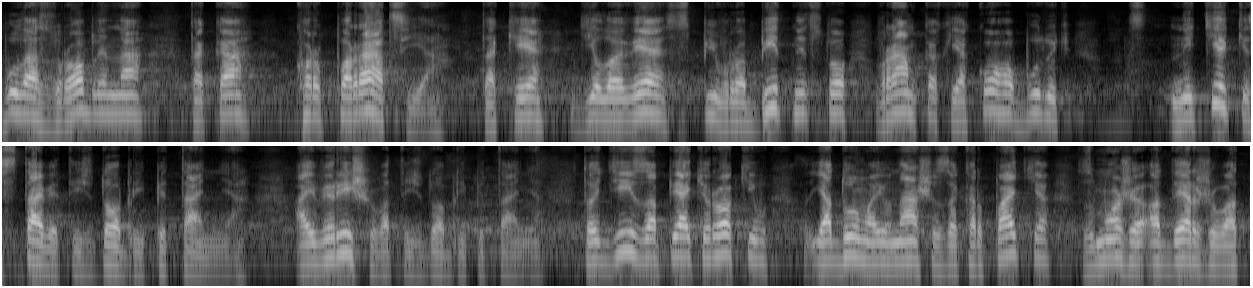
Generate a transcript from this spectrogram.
була зроблена така корпорація, таке ділове співробітництво, в рамках якого будуть не тільки ставитись добрі питання, а й вирішуватись добрі питання. Тоді за 5 років, я думаю, наше Закарпаття зможе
